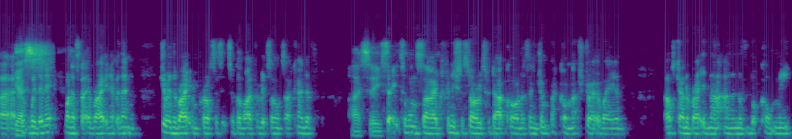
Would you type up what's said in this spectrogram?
uh, yes. within it when I started writing it. But then during the writing process, it took a life of its own. So I kind of I see set it to one side, finish the stories for Dark Corners, and jump back on that straight away. And I was kind of writing that and another book called Meat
